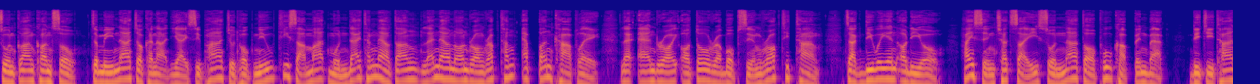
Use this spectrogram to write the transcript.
ส่วนกลางคอนโซลจะมีหน้าจอขนาดใหญ่ 15.6 นิ้วที่สามารถหมุนได้ทั้งแนวตั้ง และแนวนอนรองรับทั้ง Apple CarPlay และ Android Auto ระบบเสียงรอบทิศทาง จาก d w a n Audio ให้เสียงชัดใสส่วนหน้าต่อผู้ขับเป็นแบบ ดิจิทัล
